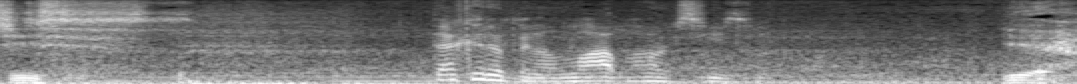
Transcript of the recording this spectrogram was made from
Jesus. That could have been a lot worse, you know. Yeah.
